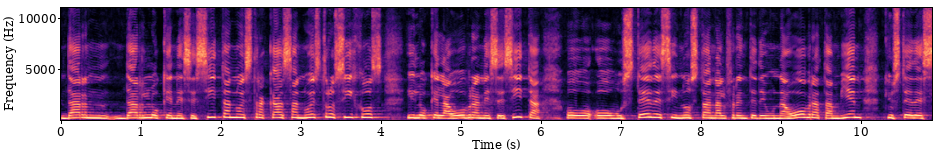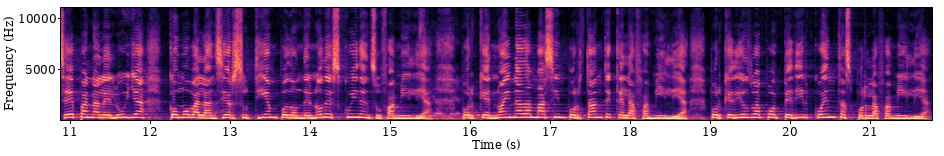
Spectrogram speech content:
dar, dar lo que necesita nuestra casa, nuestros hijos y lo que la obra necesita. O, o ustedes si no están al frente de una obra, también, que ustedes sepan, aleluya, cómo balancear su tiempo donde no descuiden su familia, porque no hay nada más importante que la familia, porque Dios va a pedir cuentas por la familia,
